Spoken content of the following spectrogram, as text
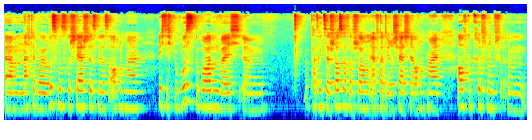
ähm, nach der Voyeurismus-Recherche ist mir das auch nochmal richtig bewusst geworden, weil ich ähm, Patricia Schlosser von Steuerung F hat die Recherche ja auch nochmal aufgegriffen und ähm,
